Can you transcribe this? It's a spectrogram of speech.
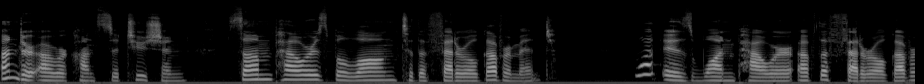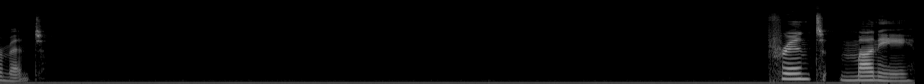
Under our Constitution, some powers belong to the federal government. What is one power of the federal government? Print money.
